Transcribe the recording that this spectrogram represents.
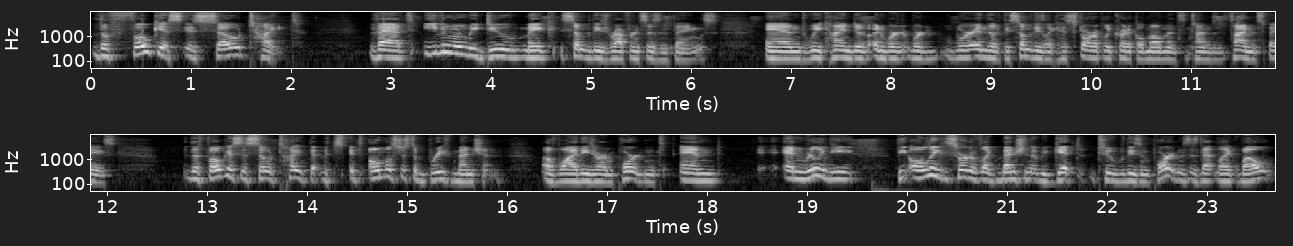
the focus is so tight that even when we do make some of these references and things and we kind of and we're we're we're in like some of these like historically critical moments in times time and space. The focus is so tight that it's it's almost just a brief mention of why these are important and and really the the only sort of like mention that we get to these importance is that like well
